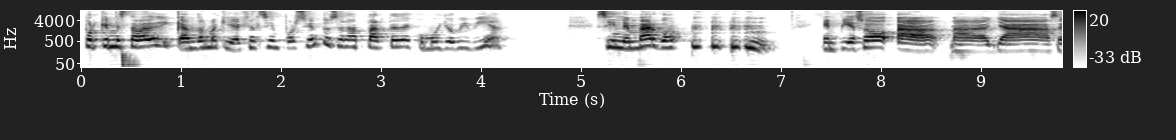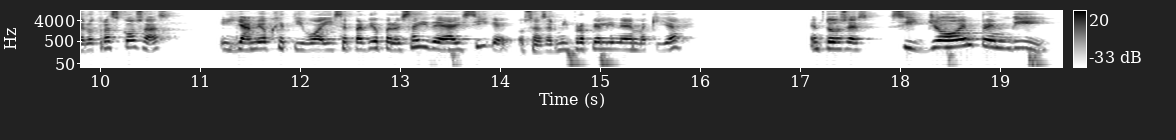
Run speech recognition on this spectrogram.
porque me estaba dedicando al maquillaje al 100%, esa era parte de cómo yo vivía. Sin embargo, empiezo a, a ya hacer otras cosas y ya mi objetivo ahí se perdió, pero esa idea ahí sigue, o sea, hacer mi propia línea de maquillaje. Entonces, si yo emprendí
